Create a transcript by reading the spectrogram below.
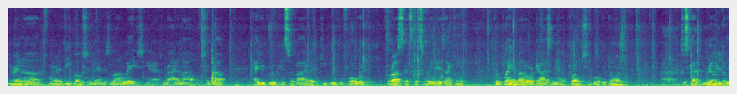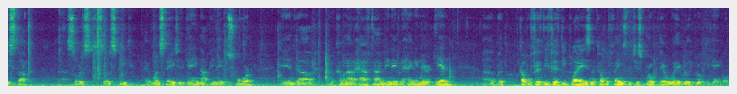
you're in a, you're in a deep ocean, man. There's a lot of waves. You're gonna have to ride them out and figure out how your group can survive it and keep moving forward. And for us, that's, that's the way it is. I can't complain about our guys and their approach and what we're doing. Uh, Just got really, really stuck, uh, so to, so to speak, at one stage of the game, not being able to score. And, uh, you know, coming out of halftime, being able to hang in there again. Uh, But a couple 50-50 plays and a couple things that just broke their way, really broke the game open.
